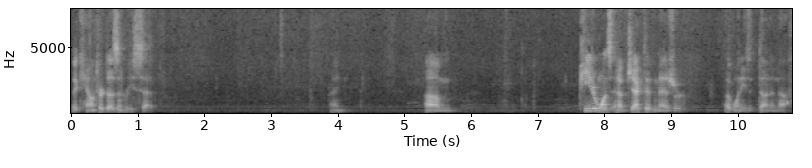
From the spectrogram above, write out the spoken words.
The counter doesn't reset. Right? Um, Peter wants an objective measure of when he's done enough.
